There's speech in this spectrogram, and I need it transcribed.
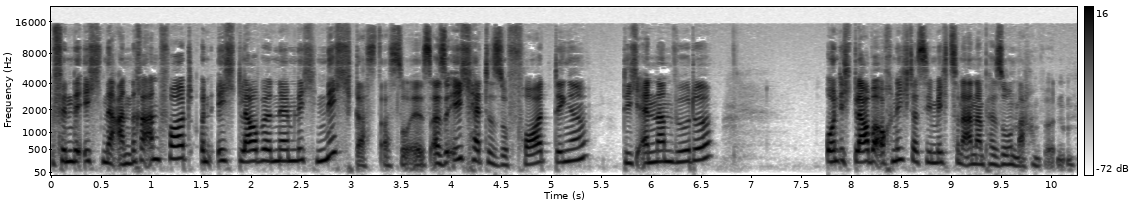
finde ich eine andere Antwort. Und ich glaube nämlich nicht, dass das so ist. Also ich hätte sofort Dinge, die ich ändern würde. Und ich glaube auch nicht, dass sie mich zu einer anderen Person machen würden.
